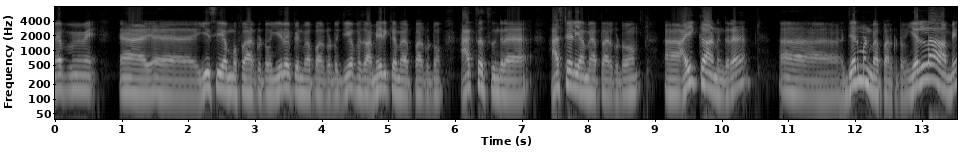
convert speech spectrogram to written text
மேப்புமே இசிஎம்எஃபாக இருக்கட்டும் யூரோப்பியன் மேப்பாக இருக்கட்டும் ஜிஎஃப்எஸ் அமெரிக்கா மேப்பாக இருக்கட்டும் ஆக்சஸ்ங்கிற ஆஸ்திரேலியா மேப்பாக இருக்கட்டும் ஐகானுங்கிற ஜெர்மன் மேப்பாக இருக்கட்டும் எல்லாமே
